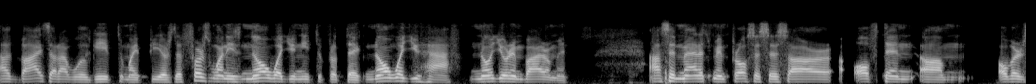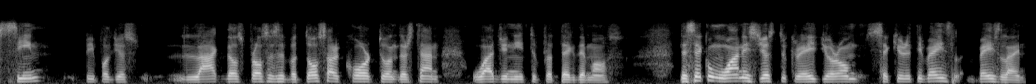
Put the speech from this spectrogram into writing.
advice that I will give to my peers. The first one is know what you need to protect, know what you have, know your environment. Asset management processes are often um, overseen. People just lack those processes, but those are core to understand what you need to protect the most. The second one is just to create your own security base, baseline.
